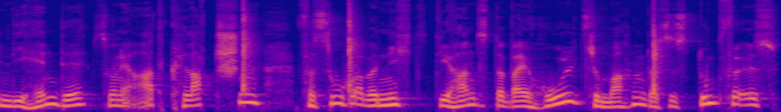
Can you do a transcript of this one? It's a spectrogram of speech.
in die Hände, so eine Art Klatschen, versuche aber nicht die Hand dabei hohl zu machen, dass es dumpfer ist,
